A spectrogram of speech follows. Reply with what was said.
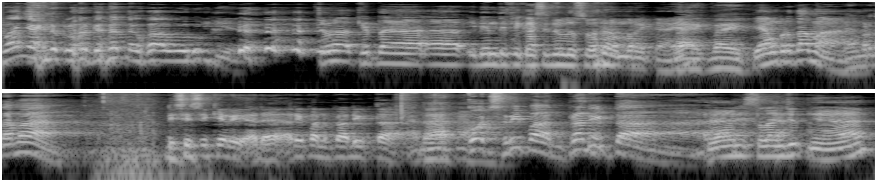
banyak itu keluarganya tahu Iya. Coba kita eh, identifikasi dulu suara mereka ya. baik baik Yang pertama, yang pertama Di sisi kiri ada Ripan Pradipta. ada Coach Ripan Pradipta dan selanjutnya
